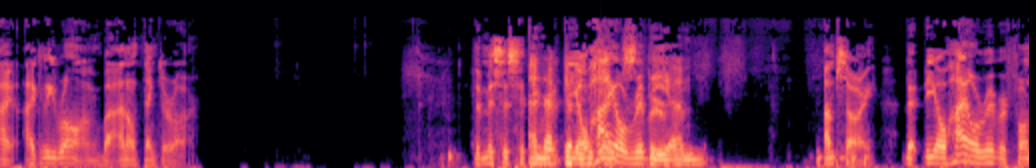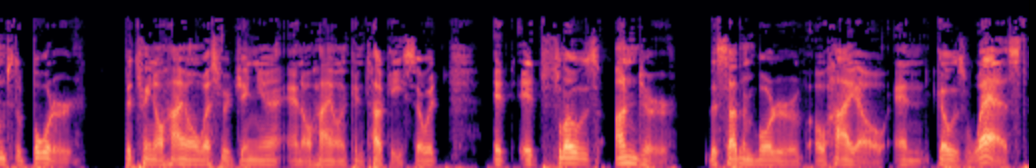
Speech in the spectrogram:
I, I could be wrong, but I don't think there are. The Mississippi River, the Ohio River, the, um... I'm sorry, that the Ohio River forms the border between Ohio and West Virginia and Ohio and Kentucky. So it, it, it flows under the southern border of Ohio and goes west.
